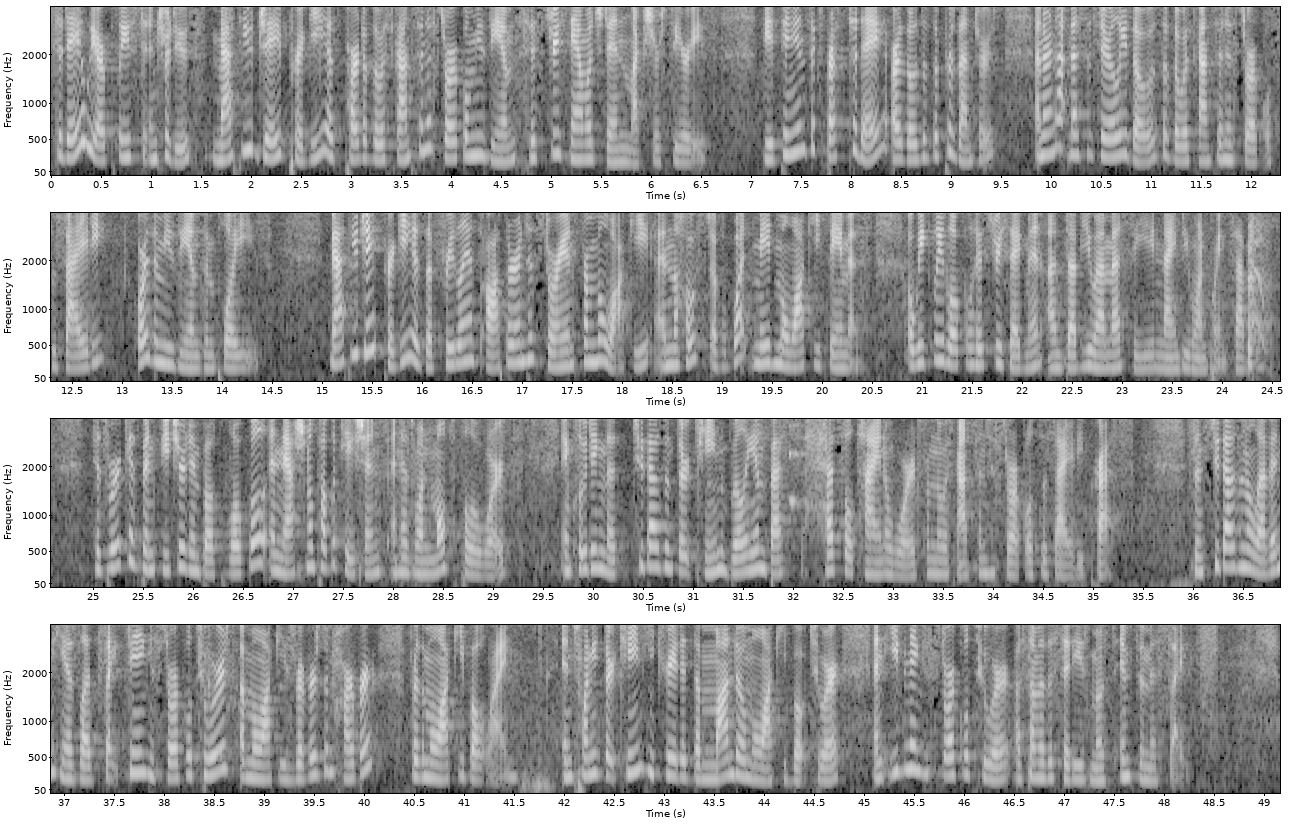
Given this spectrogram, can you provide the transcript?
Today, we are pleased to introduce Matthew J. Prigge as part of the Wisconsin Historical Museum's History Sandwiched In lecture series. The opinions expressed today are those of the presenters and are not necessarily those of the Wisconsin Historical Society or the museum's employees. Matthew J. Prigge is a freelance author and historian from Milwaukee and the host of What Made Milwaukee Famous, a weekly local history segment on WMSE 91.7. His work has been featured in both local and national publications and has won multiple awards, including the 2013 William Best Hesseltine Award from the Wisconsin Historical Society Press. Since 2011, he has led sightseeing historical tours of Milwaukee's rivers and harbor for the Milwaukee Boat Line. In 2013, he created the Mondo Milwaukee Boat Tour, an evening historical tour of some of the city's most infamous sites.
